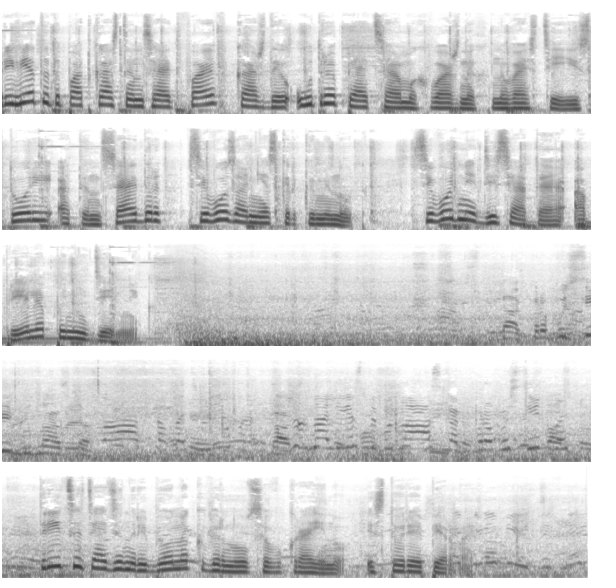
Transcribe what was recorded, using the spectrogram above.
Привет, это подкаст Inside Five. Каждое утро пять самых важных новостей и историй от Insider всего за несколько минут. Сегодня 10 апреля, понедельник. Так, пропустіть, будь ласка. Журналисты, будь ласка, пропустить. 31 ребенок вернулся в Украину. История первая.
